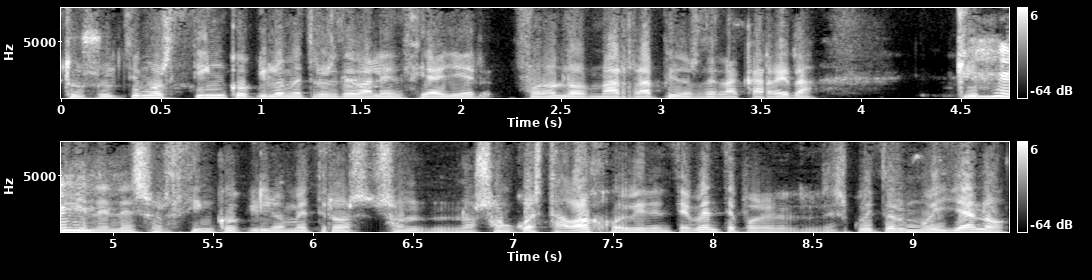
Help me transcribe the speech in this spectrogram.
Tus últimos cinco kilómetros de Valencia ayer fueron los más rápidos de la carrera. ¿Qué tienen esos cinco kilómetros? Son, no son cuesta abajo, evidentemente, porque el circuito es muy llano.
